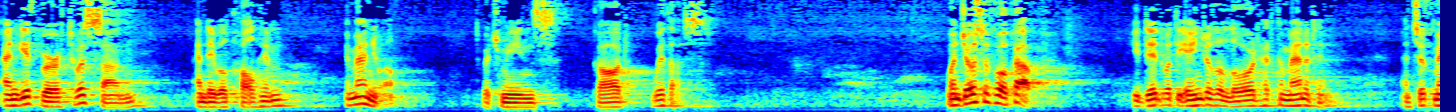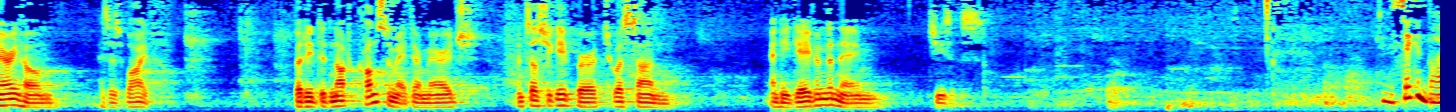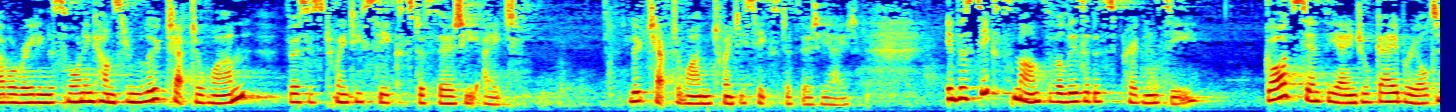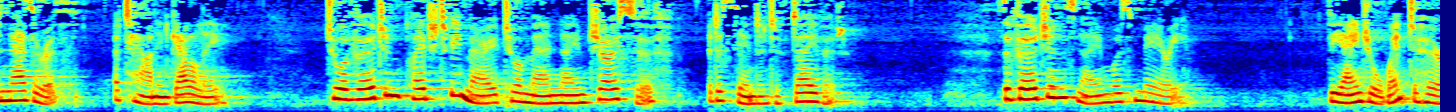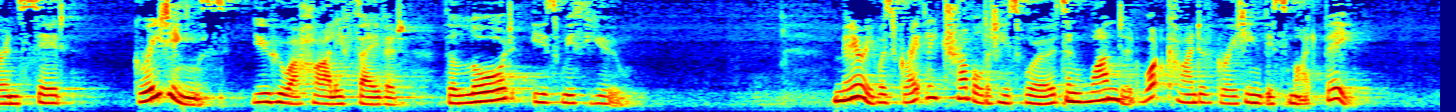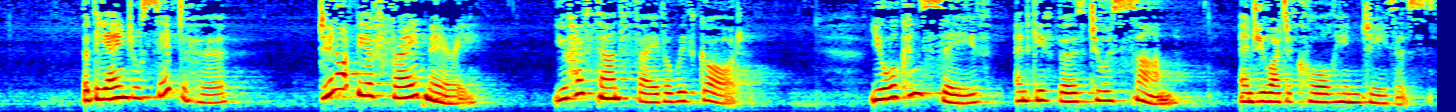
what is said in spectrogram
and give birth to a son, and they will call him Emmanuel, which means God with us. When Joseph woke up, he did what the angel of the Lord had commanded him and took Mary home as his wife. But he did not consummate their marriage until she gave birth to a son, and he gave him the name Jesus. And the second Bible reading this morning comes from Luke chapter 1, verses 26 to 38. Luke chapter 1, 26 to 38. In the sixth month of Elizabeth's pregnancy, God sent the angel Gabriel to Nazareth, a town in Galilee, to a virgin pledged to be married to a man named Joseph, a descendant of David. The virgin's name was Mary. The angel went to her and said, Greetings, you who are highly favored. The Lord is with you. Mary was greatly troubled at his words and wondered what kind of greeting this might be. But the angel said to her, Do not be afraid, Mary. You have found favour with God. You will conceive and give birth to a son, and you are to call him Jesus.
